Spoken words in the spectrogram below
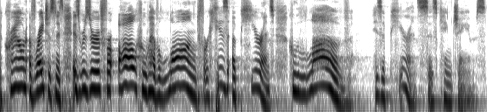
The crown of righteousness is reserved for all who have longed for his appearance, who love his appearance, says King James.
